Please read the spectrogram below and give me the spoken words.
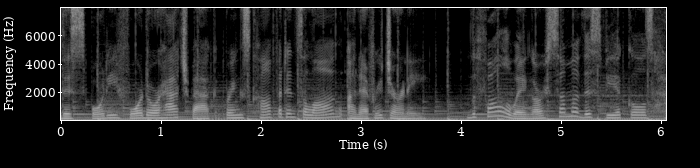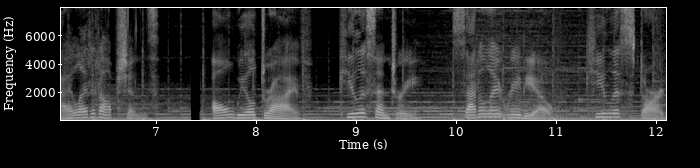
this sporty four-door hatchback brings confidence along on every journey. The following are some of this vehicle's highlighted options. All-wheel drive, keyless entry, satellite radio, keyless start,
